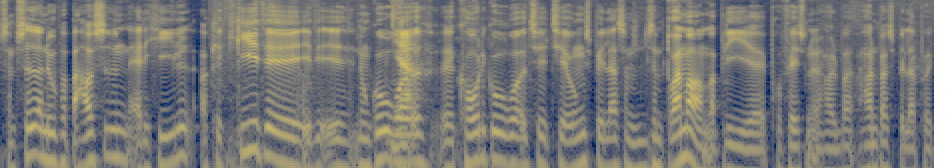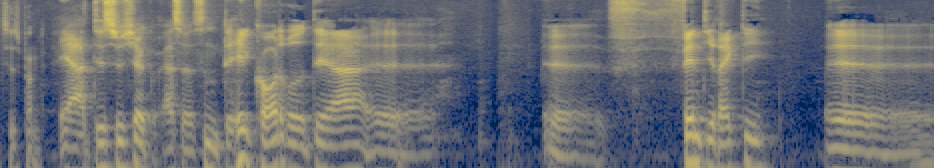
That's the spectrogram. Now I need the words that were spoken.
som sidder nu på bagsiden af det hele, og kan give et, et, et, et, nogle gode ja. råd, øh, korte gode råd til, til unge spillere, som ligesom drømmer om at blive professionelle håndbold, håndboldspillere på et tidspunkt? Ja, det synes jeg, altså sådan, det helt korte råd, det er, øh, øh, find de rigtige, øh,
